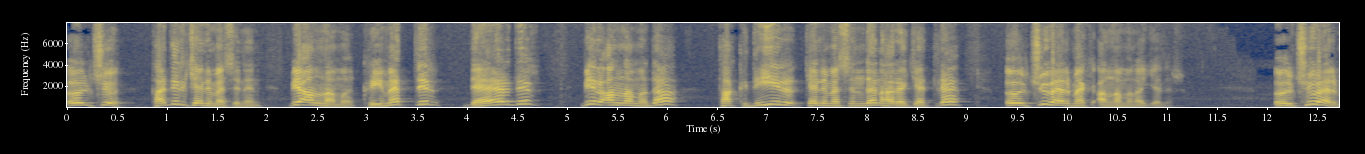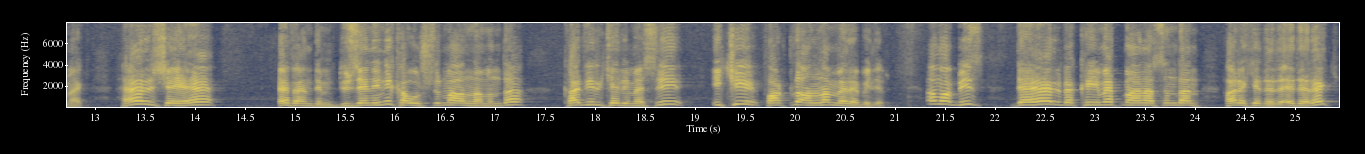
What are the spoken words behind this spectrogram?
Ölçü. Kadir kelimesinin bir anlamı kıymettir, değerdir. Bir anlamı da takdir kelimesinden hareketle ölçü vermek anlamına gelir. Ölçü vermek her şeye efendim düzenini kavuşturma anlamında kadir kelimesi iki farklı anlam verebilir. Ama biz değer ve kıymet manasından hareket ederek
